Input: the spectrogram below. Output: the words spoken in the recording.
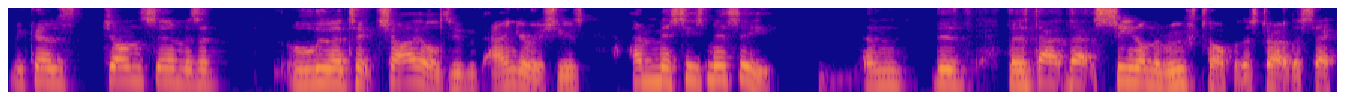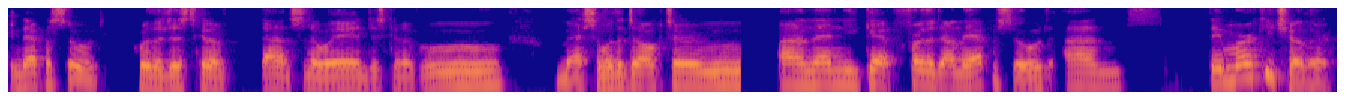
because John Simm is a lunatic child with anger issues, and Missy's Missy. And there's, there's that, that scene on the rooftop at the start of the second episode where they're just kind of dancing away and just kind of ooh, messing with the doctor, ooh, and then you get further down the episode and they murk each other,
